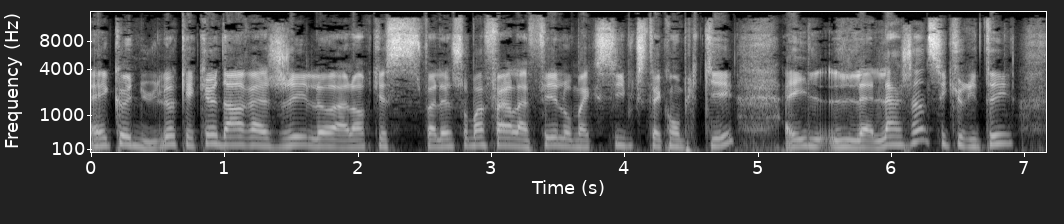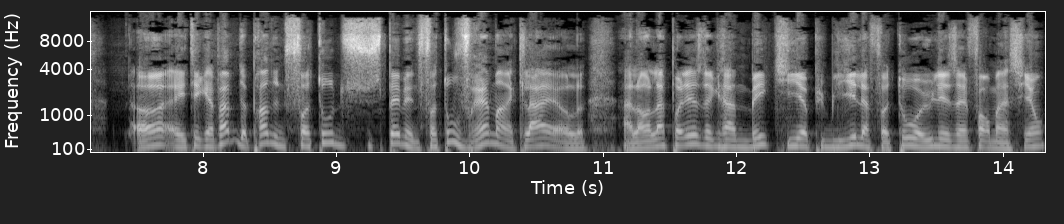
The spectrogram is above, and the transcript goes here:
inconnus. Là, quelqu'un d'enragé là, alors qu'il fallait sûrement faire la file au maxi, puis que c'était compliqué. Et l'agent de sécurité a été capable de prendre une photo du suspect, mais une photo vraiment claire. là. Alors la police de Granby qui a publié la photo a eu les informations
